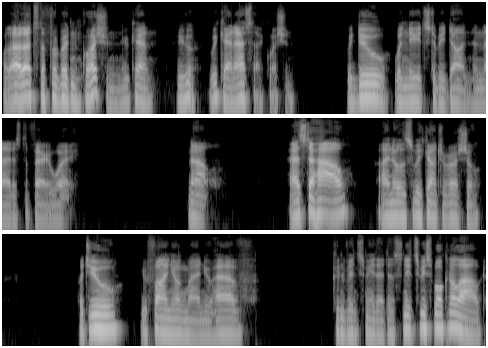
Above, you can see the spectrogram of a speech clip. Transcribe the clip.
Well, that, that's the forbidden question. You can't, you, we can't ask that question. We do what needs to be done, and that is the fairy way. Now, as to how, I know this will be controversial, but you, you fine young man, you have convinced me that this needs to be spoken aloud.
